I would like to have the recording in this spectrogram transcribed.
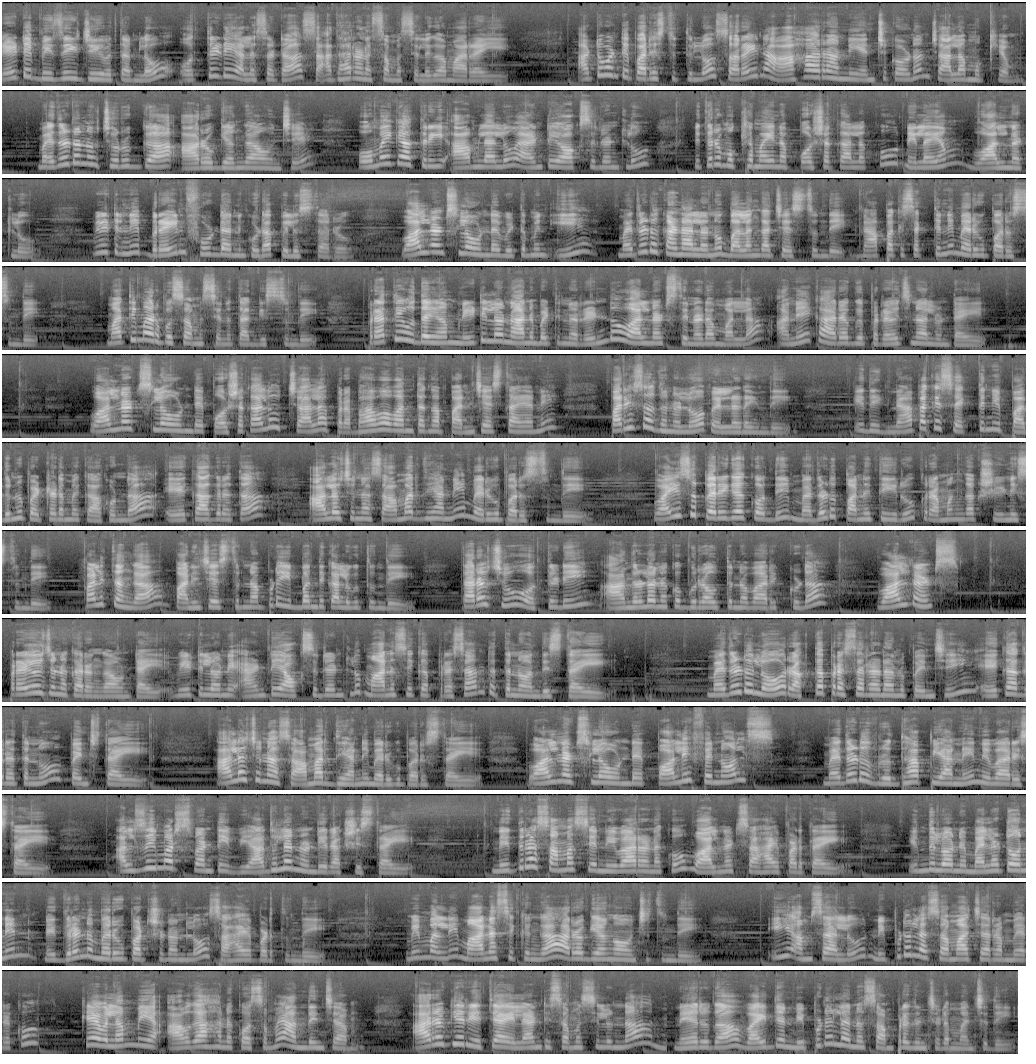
నేటి బిజీ జీవితంలో ఒత్తిడి అలసట సాధారణ సమస్యలుగా మారాయి. అటువంటి పరిస్థితుల్లో సరైన ఆహారాన్ని ఎంచుకోవడం చాలా ముఖ్యం. మెదడును చురుగ్గా ఆరోగ్యంగా ఉంచే ఒమేగా త్రీ ఆమ్లాలు యాంటీ ఆక్సిడెంట్లు ఇతర ముఖ్యమైన పోషకాలకు నిలయం వాల్నట్లు. వీటిని బ్రెయిన్ ఫుడ్ అని కూడా పిలుస్తారు. వాల్నట్స్లో ఉండే విటమిన్ ఇ మెదడు కణాలను బలంగా చేస్తుంది జ్ఞాపక శక్తిని మెరుగుపరుస్తుంది మతిమరుపు సమస్యను తగ్గిస్తుంది. ప్రతి ఉదయం నీటిలో నానబెట్టిన రెండు వాల్నట్స్ తినడం వల్ల అనేక ఆరోగ్య ప్రయోజనాలుంటాయి. వాల్నట్స్లో ఉండే పోషకాలు చాలా ప్రభావవంతంగా పనిచేస్తాయని పరిశోధనలో వెల్లడైంది. ఇది జ్ఞాపక శక్తిని పదును పెట్టడమే కాకుండా ఏకాగ్రత ఆలోచన సామర్థ్యాన్ని మెరుగుపరుస్తుంది. వయసు పెరిగే కొద్దీ మెదడు పనితీరు క్రమంగా క్షీణిస్తుంది. ఫలితంగా పనిచేస్తున్నప్పుడు ఇబ్బంది కలుగుతుంది. తరచూ ఒత్తిడి ఆందోళనకు గురవుతున్న వారికి కూడా వాల్నట్స్ ప్రయోజనకరంగా ఉంటాయి. వీటిలోని యాంటీ ఆక్సిడెంట్లు మానసిక ప్రశాంతతను అందిస్తాయి. మెదడులో రక్త ప్రసరణను పెంచి ఏకాగ్రతను పెంచుతాయి. ఆలోచన సామర్థ్యాన్ని మెరుగుపరుస్తాయి. వాల్నట్స్లో ఉండే పాలిఫెనాల్స్ మెదడు వృద్ధాప్యాన్ని నివారిస్తాయి. అల్జీమర్స్ వంటి వ్యాధుల నుండి రక్షిస్తాయి. నిద్ర సమస్య నివారణకు వాల్నట్ సహాయపడతాయి. ఇందులోని మెలటోనిన్ నిద్రను మెరుగుపరచడంలో సహాయపడుతుంది. మిమ్మల్ని మానసికంగా ఆరోగ్యంగా ఉంచుతుంది. ఈ అంశాలు నిపుణుల సమాచారం మేరకు కేవలం మీ అవగాహన కోసమే అందించాం. ఆరోగ్యరీత్యా ఎలాంటి సమస్యలున్నా నేరుగా వైద్య నిపుణులను సంప్రదించడం మంచిది.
